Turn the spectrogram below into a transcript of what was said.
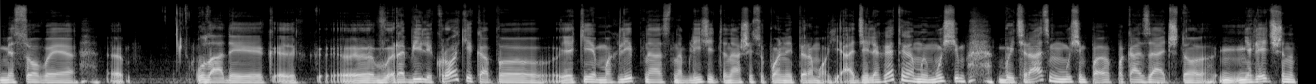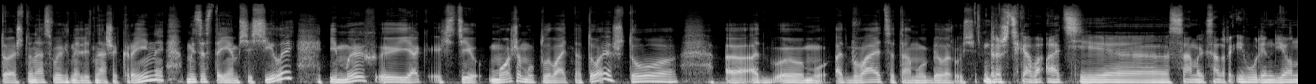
мясцовыя улады рабілі крокі каб якія маглі б нас наблізіць да нашай супольнай перамогі. А дзеля гэтага мы мусім быць разам мусім паказаць што нягледзячы на тое што нас выгналі з нашай краіны мы застаемся сілай і мы як ісці можам уплываць на тое што адбываецца там у беларусі. Дрэж цікава а ці сам александр івулін ён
